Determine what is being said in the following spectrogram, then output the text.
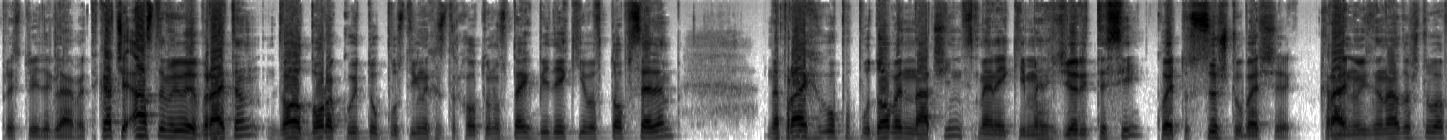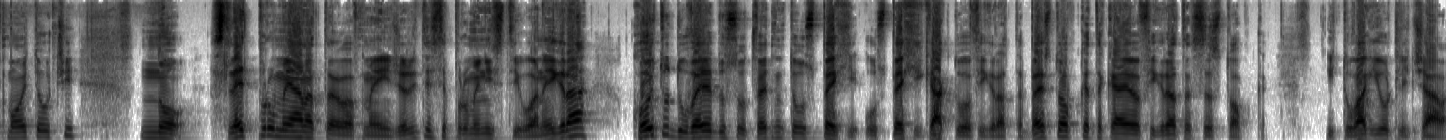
предстои да гледаме. Така че Астън Вила и Брайтън, два отбора, които постигнаха страхотен успех, бидейки в топ 7, направиха го по подобен начин, сменяйки менеджерите си, което също беше крайно изненадващо в моите очи, но след промяната в менеджерите се промени стила на игра, който доведе до съответните успехи. Успехи както в играта без топка, така и в играта с топка. И това ги отличава.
